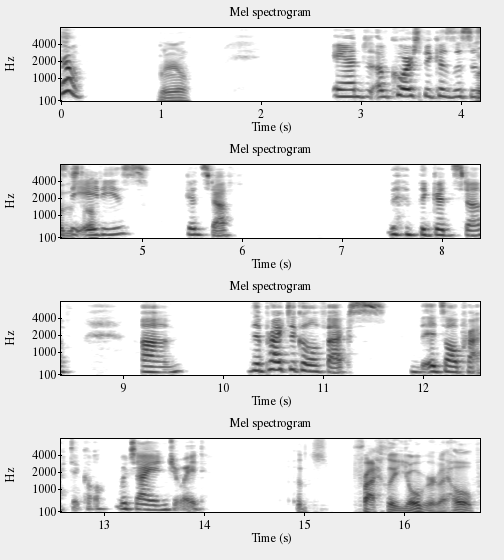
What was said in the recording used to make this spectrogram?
Yeah There you go. And of course, because this is Other the stuff. 80s, good stuff. the good stuff. Um, the practical effects. It's all practical, which I enjoyed. It's practically yogurt. I hope.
